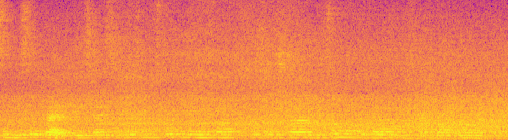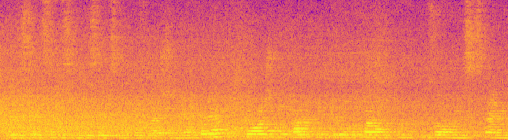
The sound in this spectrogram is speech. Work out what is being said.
75-ї сесії 8 ступені Верховної від 7 листопада 57-77 призначення порядку впровадження фактів керівника в системі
